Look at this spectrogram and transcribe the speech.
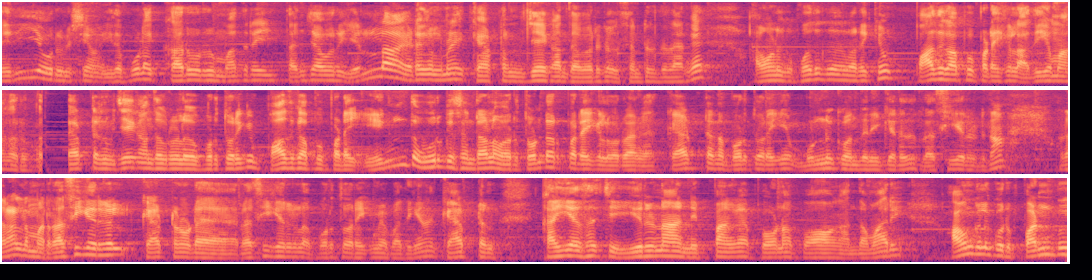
பெரிய பெரிய ஒரு விஷயம். இதை போல் கரூர் மதுரை தஞ்சாவூர் எல்லா இடங்களுமே கேப்டன் விஜயகாந்த் அவர்கள் சென்றிருக்கிறாங்க. அவங்களுக்கு பொது வரைக்கும் பாதுகாப்பு படைகள் அதிகமாக இருக்கும். கேப்டன் விஜயகாந்த் அவர்களை பொறுத்த வரைக்கும் பாதுகாப்பு படை எந்த ஊருக்கு சென்றாலும் அவர் தொண்டர் படைகள் வருவாங்க. கேப்டனை பொறுத்த வரைக்கும் முன்னுக்கு வந்து நிற்கிறது ரசிகர்கள் தான். அதனால் நம்ம ரசிகர்கள் கேப்டனோட ரசிகர்களை பொறுத்த வரைக்குமே பார்த்திங்கன்னா கேப்டன் கையசைச்சு இருனா நிற்பாங்க போனால் போவாங்க. அந்த மாதிரி அவங்களுக்கு ஒரு பண்பு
